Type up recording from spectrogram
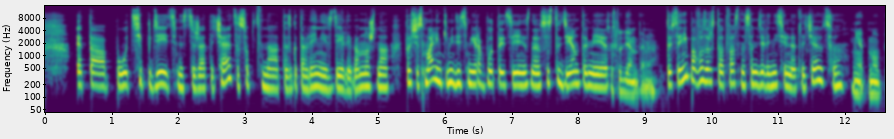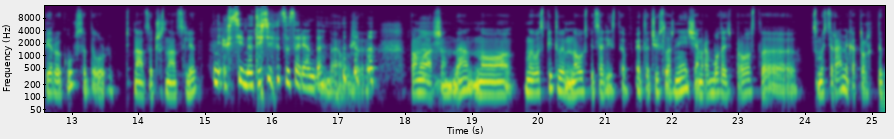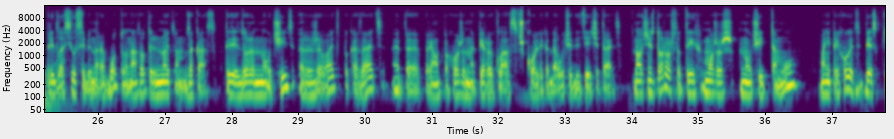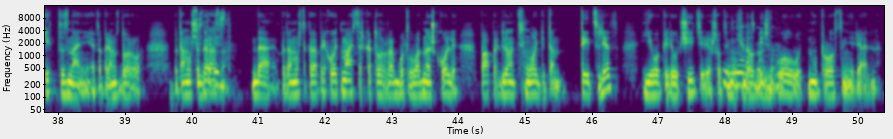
Это по типу деятельности же отличается, собственно, от изготовления изделий. Вам нужно... Вы вообще с маленькими детьми работаете, я не знаю, со студентами. Со студентами программе. То есть они по возрасту от вас на самом деле не сильно отличаются? Нет, ну первый курс это уже 15-16 лет. Не, сильно отличаются, сорян, да. Да, уже помладше, да. Но мы воспитываем новых специалистов. Это чуть сложнее, чем работать просто с мастерами, которых ты пригласил себе на работу на тот или иной там заказ. Ты здесь должен научить, разжевать, показать. Это прям вот похоже на первый класс в школе, когда учат детей читать. Но очень здорово, что ты их можешь научить тому, они приходят без каких-то знаний. Это прям здорово. Потому что Чистый гораздо... лист. Да, потому что когда приходит мастер, который работал в одной школе по определенной технологии там 30 лет, его переучить или что-то ему вдолбить в голову, ну просто нереально.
